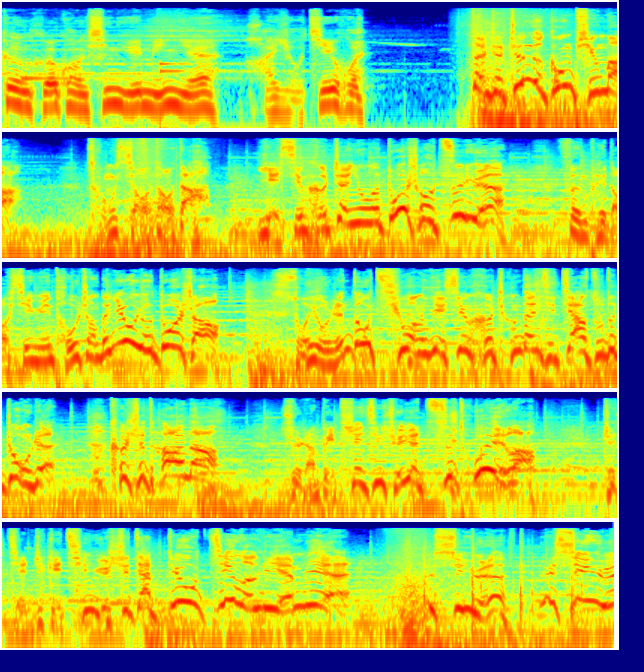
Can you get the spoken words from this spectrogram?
更何况星云明年还有机会。但这真的公平吗？从小到大，叶星河占用了多少资源？分配到星云头上的又有多少？所有人都期望叶星河承担起家族的重任，可是他呢，居然被天星学院辞退了，这简直给青羽世家丢尽了脸面。星云，星云，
